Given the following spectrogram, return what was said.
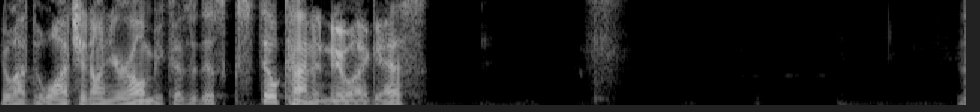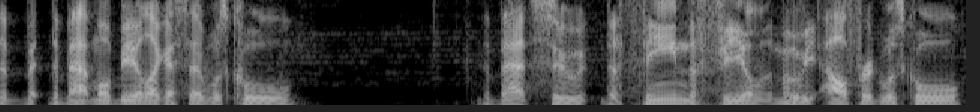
You'll have to watch it on your own because it is still kind of new, I guess. The the Batmobile, like I said, was cool. The bat suit, the theme, the feel of the movie, Alfred was cool.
